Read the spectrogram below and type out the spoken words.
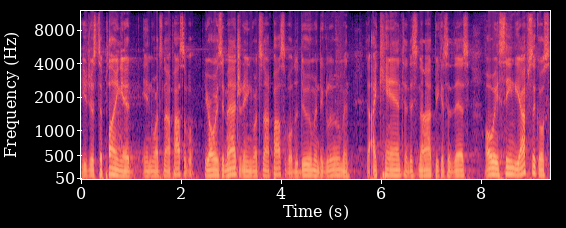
You're just applying it in what's not possible. You're always imagining what's not possible, the doom and the gloom and the I can't and it's not because of this. Always seeing the obstacles,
